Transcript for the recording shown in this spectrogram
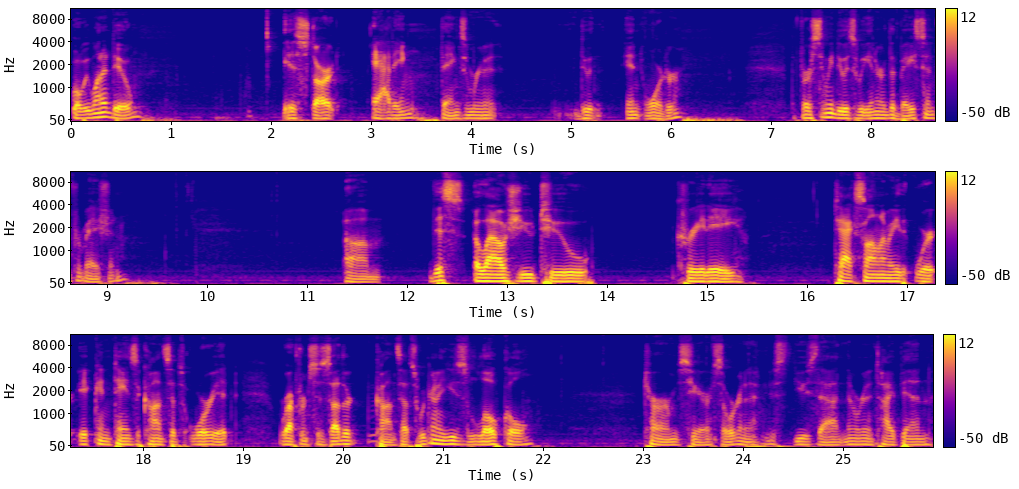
what we want to do is start adding things, and we're going to do it in order. The first thing we do is we enter the base information. Um, this allows you to create a taxonomy where it contains the concepts or it references other concepts. We're going to use local terms here. So we're going to just use that. And then we're going to type in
